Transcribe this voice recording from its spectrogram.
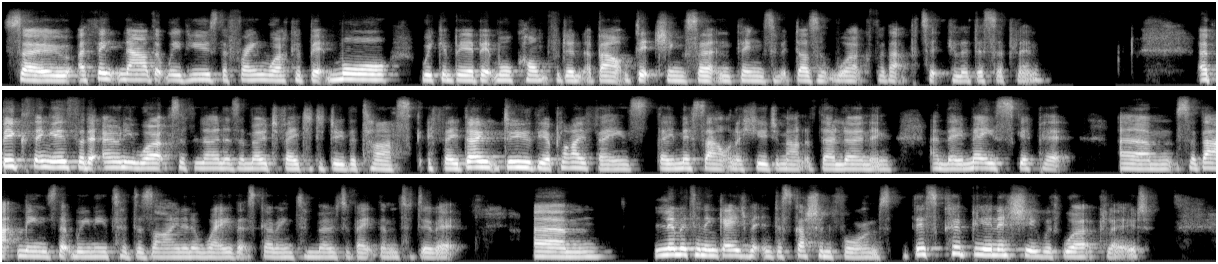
So I think now that we've used the framework a bit more, we can be a bit more confident about ditching certain things if it doesn't work for that particular discipline. A big thing is that it only works if learners are motivated to do the task. If they don't do the apply phase, they miss out on a huge amount of their learning and they may skip it. Um, so that means that we need to design in a way that's going to motivate them to do it. Um, limited engagement in discussion forums. This could be an issue with workload.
